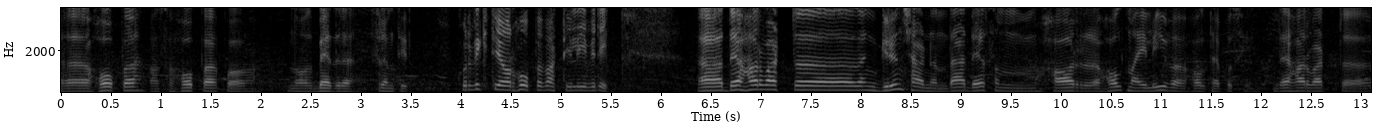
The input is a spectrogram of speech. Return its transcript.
Eh, håpet, altså håpet på noe bedre fremtid. Hvor viktig har håpet vært i livet ditt? Eh, det har vært eh, den grunnkjernen. Det er det som har holdt meg i live, holdt jeg på å si. Det har vært eh,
